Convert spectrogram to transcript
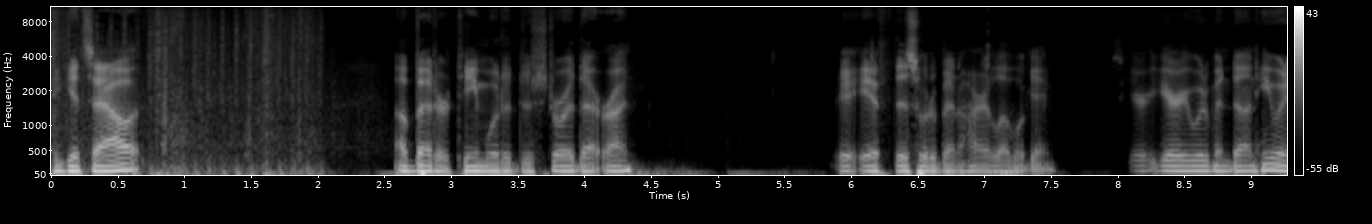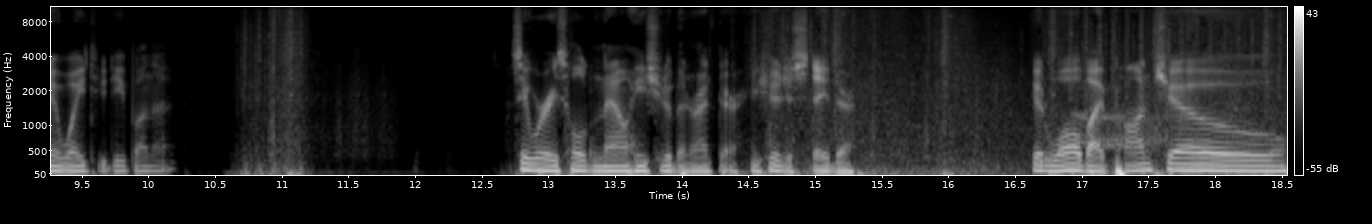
He gets out. A better team would have destroyed that Ryan. If this would have been a higher level game. Gary, Gary would have been done. He went in way too deep on that. See where he's holding now. He should have been right there. He should have just stayed there. Good wall by Poncho.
